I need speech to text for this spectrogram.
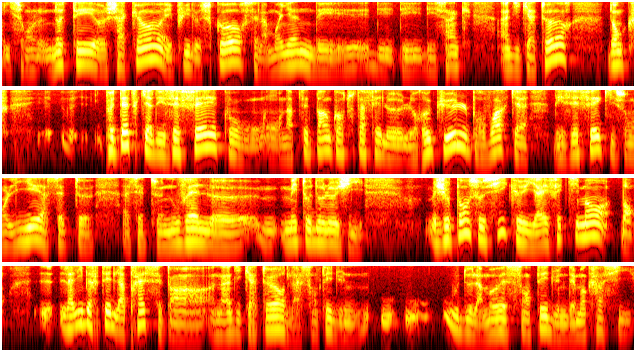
Ils sont notés euh, chacun, et puis le score, c'est la moyenne des, des, cinq indicateurs. Donc, peut-être qu'il y a des effets qu'on n'a peut-être pas encore tout à fait le, recul pour voir qu'il y a des effets qui sont liés à cette, à cette nouvelle euh, méthodologie. Mais je pense aussi qu'il y a effectivement... Bon, la liberté de la presse, c'est un, indicateur de la santé ou, de la mauvaise santé d'une démocratie.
